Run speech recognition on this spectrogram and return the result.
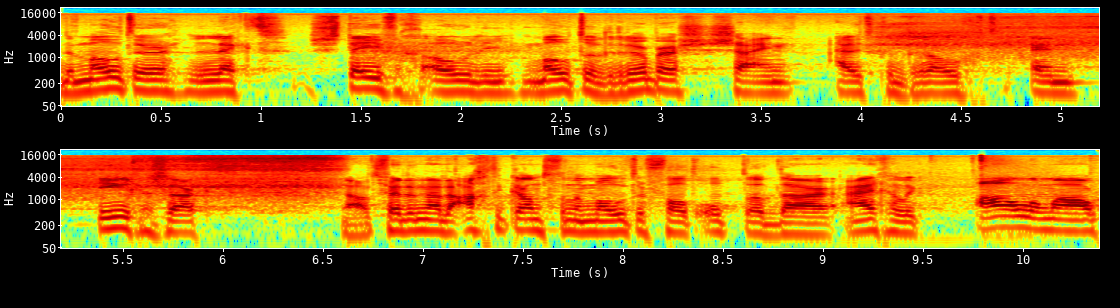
De motor lekt stevig olie, motorrubbers zijn uitgedroogd en ingezakt. Nou, verder naar de achterkant van de motor valt op dat daar eigenlijk allemaal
